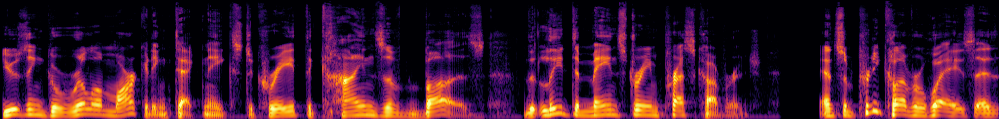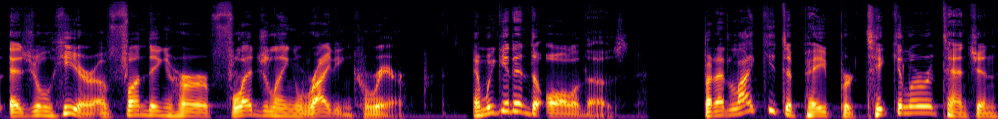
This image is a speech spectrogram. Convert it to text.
using guerrilla marketing techniques to create the kinds of buzz that lead to mainstream press coverage, and some pretty clever ways, as, as you'll hear, of funding her fledgling writing career. And we get into all of those. But I'd like you to pay particular attention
